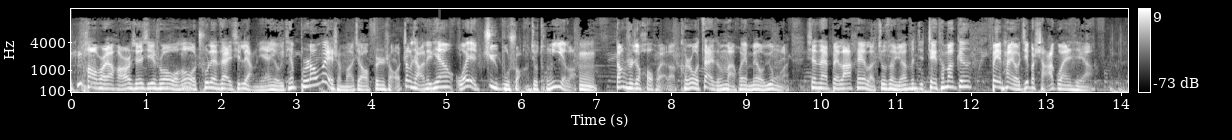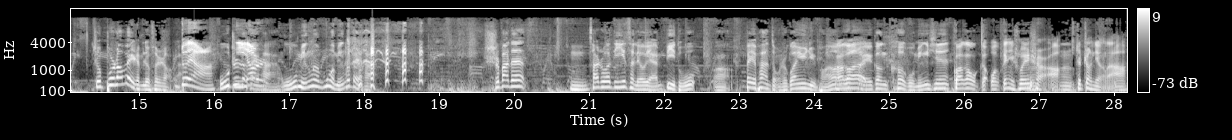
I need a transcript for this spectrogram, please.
泡泡要好好学习，说我和我初恋在一起两年，有一天不知道为什么就要分手，正巧那天我也巨不爽，就同意了，嗯，当时就后悔了。可是我再怎么挽回也没有用了，现在被拉黑了，就算缘分尽，这他妈跟背叛有鸡巴啥关系啊？就不知道为什么就分手了。，对啊，无知的背叛，无名的莫名的背叛。十八单，嗯，他说第一次留言必读啊，背叛总是关于女朋友，瓜哥会更刻骨铭心。瓜哥，我跟我跟你说一事儿啊，嗯嗯这正经的啊，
